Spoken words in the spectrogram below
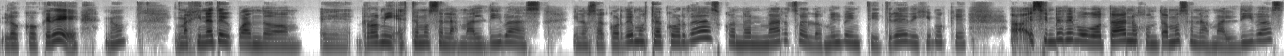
lo co-creé, ¿no? Imagínate cuando eh, Romy estemos en las Maldivas y nos acordemos, ¿te acordás cuando en marzo del 2023 dijimos que, ay, si en vez de Bogotá nos juntamos en las Maldivas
